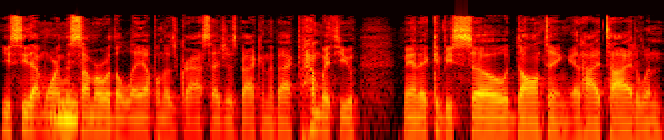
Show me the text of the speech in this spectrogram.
You see that more in the mm-hmm. summer with a layup on those grass edges back in the back. But I'm with you, man. It can be so daunting at high tide when,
